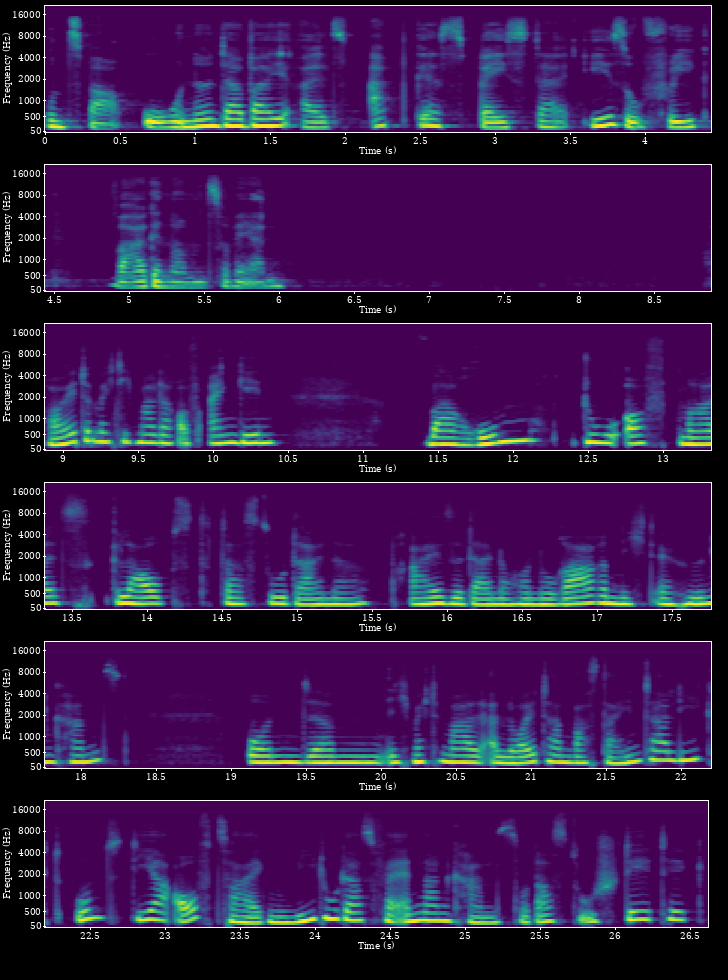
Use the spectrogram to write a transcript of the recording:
Und zwar ohne dabei als abgespaceter ESO-Freak wahrgenommen zu werden. Heute möchte ich mal darauf eingehen, warum du oftmals glaubst, dass du deine Preise, deine Honorare nicht erhöhen kannst. Und ähm, ich möchte mal erläutern, was dahinter liegt und dir aufzeigen, wie du das verändern kannst, sodass du stetig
